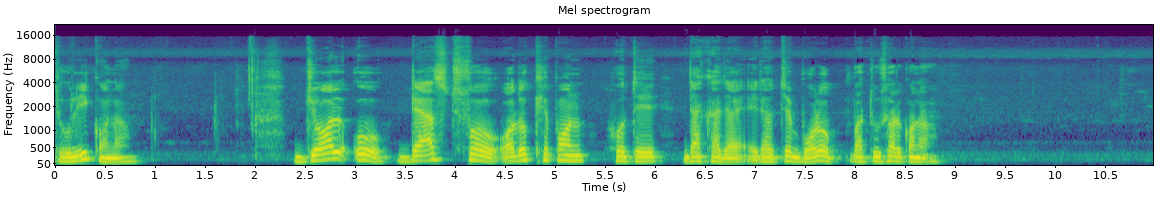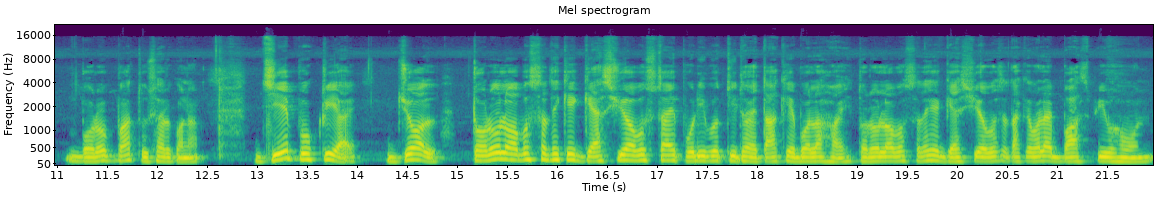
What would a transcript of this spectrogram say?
ধূলিকণা। জল ও ড্যাশ সহ অদক্ষেপণ হতে দেখা যায়। এটা হচ্ছে বরফ বা তুষারকণা। বরফ বা তুষারকণা। যে প্রক্রিয়ায় জল তরল অবস্থা থেকে গ্যাসীয় অবস্থায় পরিবর্তিত হয় তাকে বলা হয়। তরল অবস্থা থেকে গ্যাসীয় অবস্থা তাকে বলা হয় বাষ্পীভবন।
